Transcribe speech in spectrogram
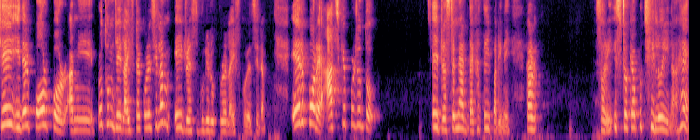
সেই ঈদের পর পর আমি প্রথম যে লাইফটা করেছিলাম, এই ড্রেসগুলির উপরে লাইফ করেছিলাম। এরপরে আজকে পর্যন্ত এই ড্রেসটা আমি আর দেখাতেই পারিনি। কারণ সরি স্টকে আপু ছিলই না হ্যাঁ?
